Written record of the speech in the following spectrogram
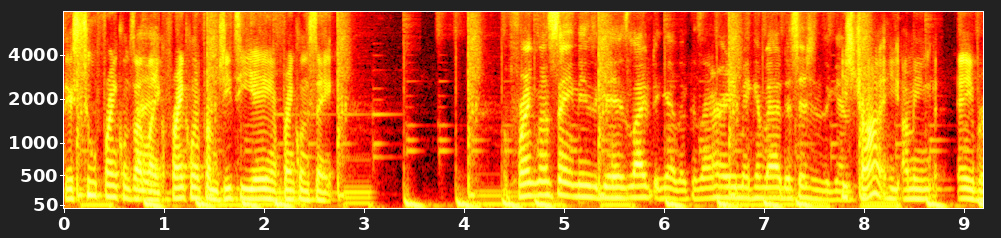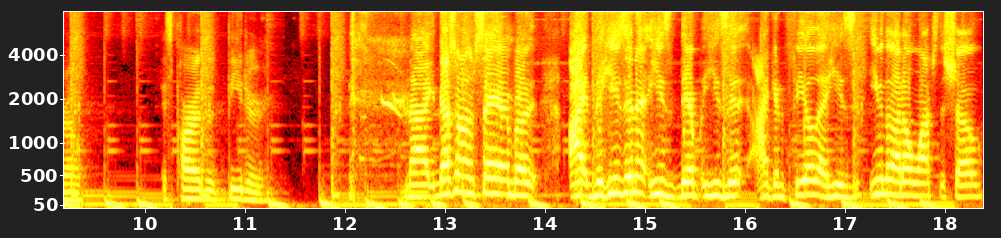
There's two Franklins I like: Franklin from GTA and Franklin Saint. Franklin Saint needs to get his life together because I heard he's making bad decisions again. He's trying. He, I mean, hey, bro, it's part of the theater. nah, that's what I'm saying, bro. I the, he's in it. He's there. He's in, I can feel that he's even though I don't watch the show.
